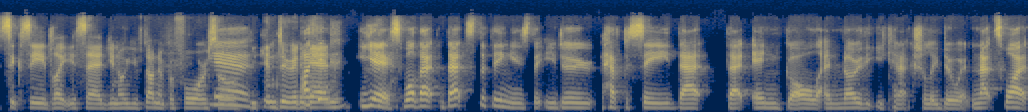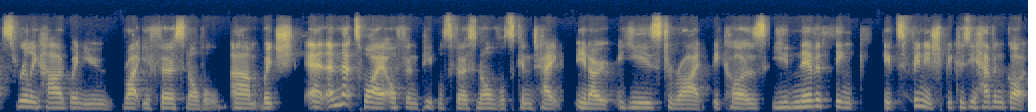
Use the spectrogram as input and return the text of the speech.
succeed like you said you know you've done it before so Yeah. you can do it again think yes. Well, that that's the thing is that you do have to see that that end goal and know that you can actually do it, and that's why it's really hard when you write your first novel. Um, which and, and that's why often people's first novels can take you know years to write because you never think it's finished because you haven't got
